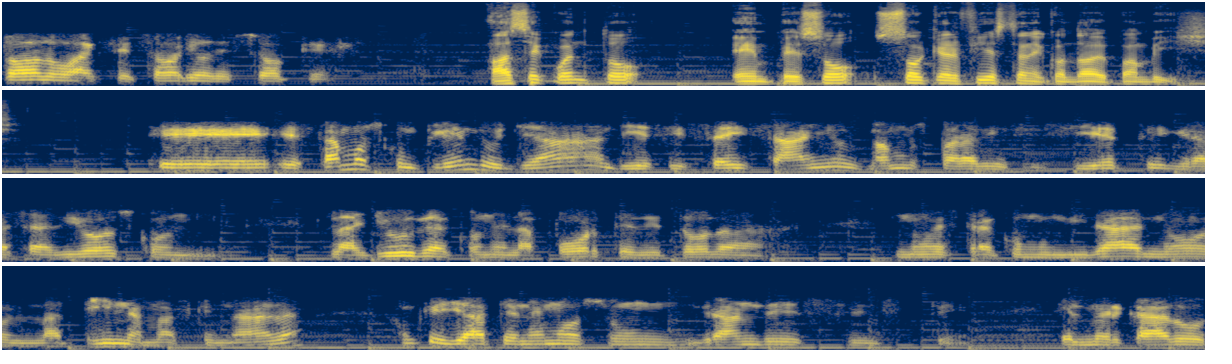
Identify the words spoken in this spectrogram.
todo accesorio de soccer. ¿Hace cuánto empezó Soccer Fiesta en el condado de Palm Beach? Eh, estamos cumpliendo ya 16 años, vamos para 17, gracias a Dios, con la ayuda, con el aporte de toda nuestra comunidad, no latina más que nada, aunque ya tenemos un grandes, este, el mercado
